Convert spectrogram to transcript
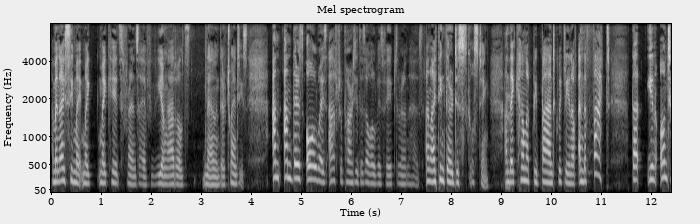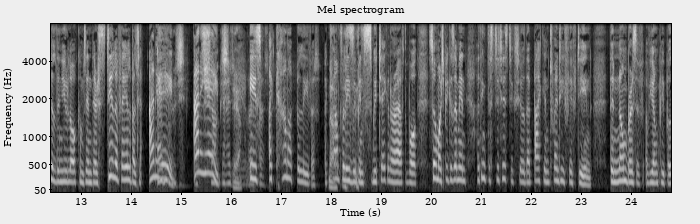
I mean, I see my, my, my kids' friends, I have young adults now in their 20s. And, and there's always, after party, there's always vapes around the house. And I think they're disgusting. And they cannot be banned quickly enough. And the fact that, you know, until the new law comes in, they're still available to any Anybody. age. Any That's age I is that. I cannot believe it. I No, can't it's- believe we've been we've taken our eye off the ball so much because I mean I think the statistics show that back in 2015 the numbers of, of young people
